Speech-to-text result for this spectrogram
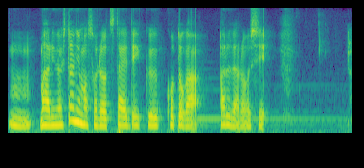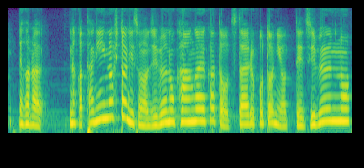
うん、周りの人にもそれを伝えていくことがあるだろうし。だから、なんか他人の人にその自分の考え方を伝えることによって自分の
